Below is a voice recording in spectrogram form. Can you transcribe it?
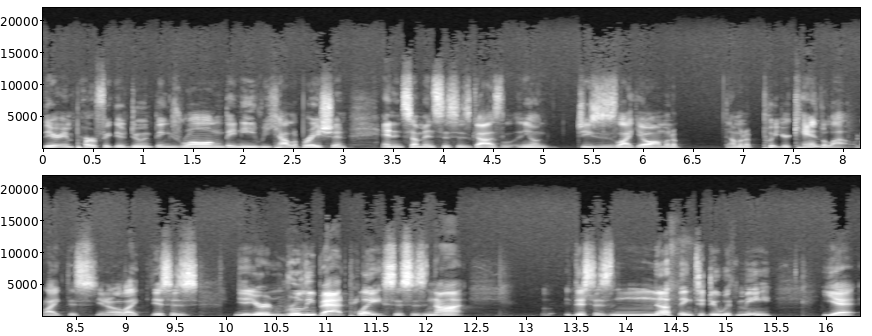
They're imperfect. They're doing things wrong. They need recalibration. And in some instances, guys, you know, Jesus is like, "Yo, I'm gonna, I'm gonna put your candle out. Like this, you know, like this is you're in really bad place. This is not. This is nothing to do with me. Yet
